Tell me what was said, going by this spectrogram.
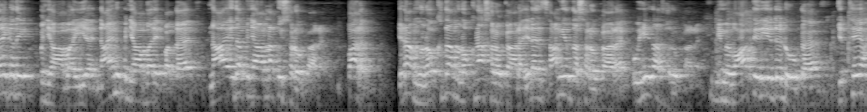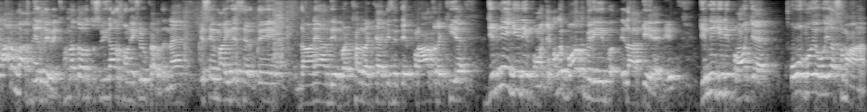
ਤਾਂ ਇਹ ਕਦੇ ਪੰਜਾਬ ਆਈ ਹੈ, ਨਾ ਇਹਨੂੰ ਪੰਜਾਬ ਬਾਰੇ ਪਤਾ ਹੈ, ਨਾ ਇਹਦਾ ਪੰਜਾਬ ਨਾਲ ਕੋਈ ਸਰੋਕਾਰ ਹੈ। ਪਰ ਜਿਹੜਾ ਮਨੁੱਖ ਦਾ ਮਨੁੱਖ ਨਾਲ ਸਰੋਕਾਰ ਹੈ, ਜਿਹੜਾ ਇਨਸਾਨੀਅਤ ਦਾ ਸਰੋਕਾਰ ਹੈ, ਉਹੀ ਦਾ ਸਰੋਕਾਰ ਹੈ। ਇਹ ਮੇਵਾਤ ਏਰੀਏ ਦੇ ਲੋਕ ਹੈ, ਜਿੱਥੇ ਹਰ ਮਸਜਿਦ ਦੇ ਵਿੱਚ, ਹੁਣ ਮੈਂ ਤੁਹਾਨੂੰ ਤਸਵੀਰਾਂ ਦਿਖਾਉਣੀਆਂ ਸ਼ੁਰੂ ਕਰ ਦਿੰਦਾ ਕਿਸੇ ਮਾਈ ਦੇ ਸਿਰ ਤੇ ਦਾਣਿਆਂ ਦੇ ਬੱਠਲ ਰੱਖਿਆ, ਕਿਸੇ ਤੇ ਪ੍ਰਾਂਤ ਰੱਖੀ ਹੈ, ਜਿੰਨੀ ਜਿਹਦੀ ਪਹੁੰਚ ਹੈ, ਕਿਉਂਕਿ ਬਹੁਤ ਗਰੀਬ ਇਲਾਕੇ ਹੈ ਇਹ, ਜਿੰਨੀ ਜਿਹਦੀ ਪਹੁੰਚ ਹੈ ਉਹ ਹੋਏ ਹੋ ਜਾ ਸਮਾਨ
